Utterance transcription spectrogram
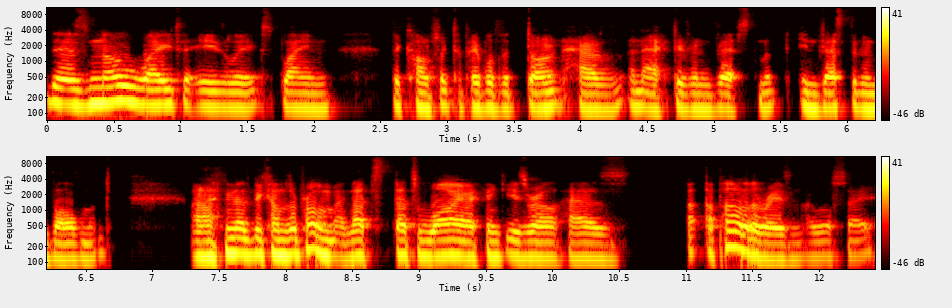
there's no way to easily explain the conflict to people that don't have an active investment invested involvement. And I think that becomes a problem. And that's that's why I think Israel has a, part of the reason, I will say,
